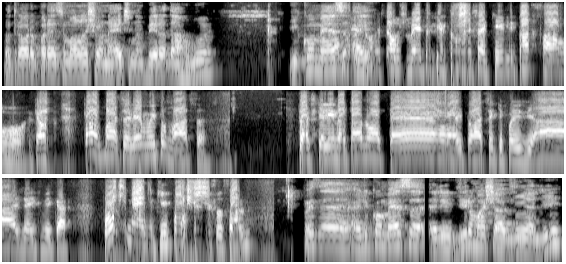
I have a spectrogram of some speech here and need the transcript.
outra hora parece uma lanchonete na beira da rua. E começa. Aí... É o momento que tu acha que ele tá salvo. Aquela, aquela parte ali é muito massa tu acha que ele ainda tá no hotel, aí tu acha que foi viagem, aí tu fica, poxa, mano, que porra é isso, sabe? Pois é, aí ele começa, ele vira uma chavinha ali,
